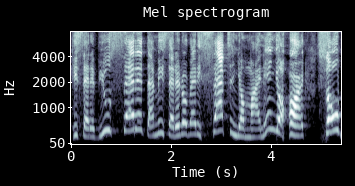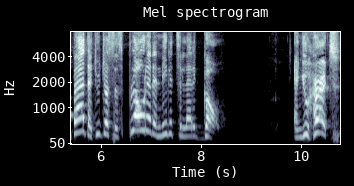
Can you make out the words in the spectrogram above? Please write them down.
He said, if you said it, that means that it already sat in your mind, in your heart, so bad that you just exploded and needed to let it go. And you hurt.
